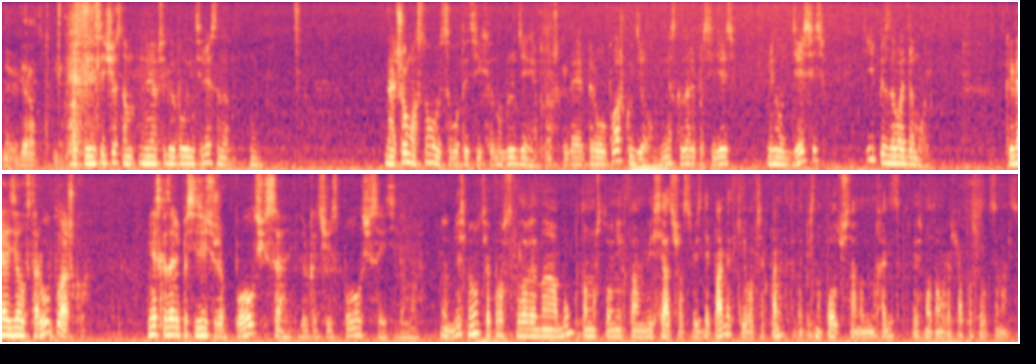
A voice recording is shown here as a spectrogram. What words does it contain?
Вероятно, Просто, если честно, мне всегда было интересно, на чем основываются вот эти их наблюдения. Потому что когда я первую плашку делал, мне сказали посидеть минут 10 и пиздовать домой. Когда я делал вторую плашку, мне сказали посидеть уже полчаса, и только через полчаса идти домой. Нет, 10 минут тебе просто сказали на бум, потому что у них там висят сейчас везде памятки, и во всех памятках написано полчаса надо находиться под присмотром врача после вакцинации.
